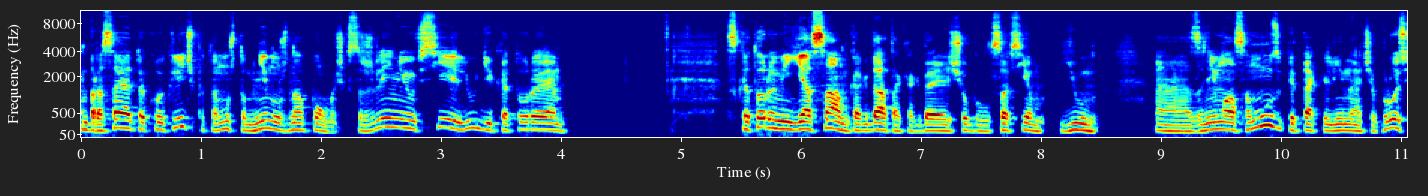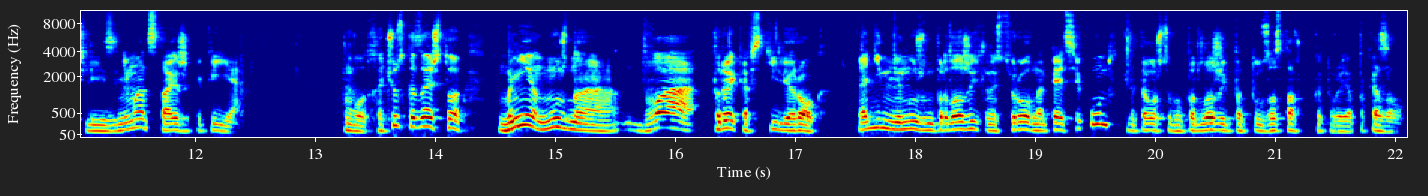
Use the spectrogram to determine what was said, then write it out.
бросаю такой клич, потому что мне нужна помощь. К сожалению, все люди, которые с которыми я сам когда-то, когда я еще был совсем юн, занимался музыкой так или иначе, бросили и заниматься так же, как и я. Вот. Хочу сказать, что мне нужно два трека в стиле рок. Один мне нужен продолжительностью ровно 5 секунд, для того, чтобы подложить под ту заставку, которую я показал.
